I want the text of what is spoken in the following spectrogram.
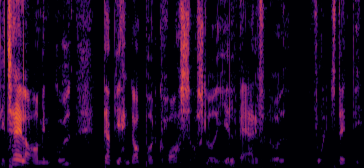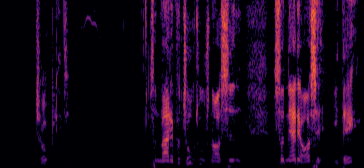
De taler om en Gud, der bliver hængt op på et kors og slået ihjel. Hvad er det for noget? Fuldstændig tåbeligt. Sådan var det for 2000 år siden. Sådan er det også i dag.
